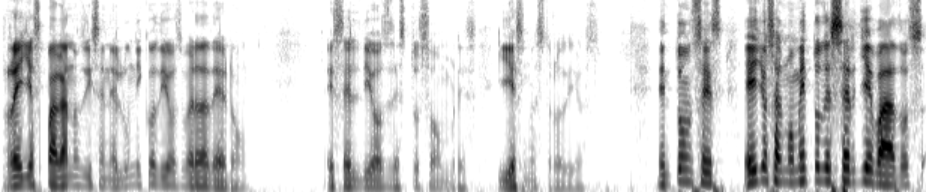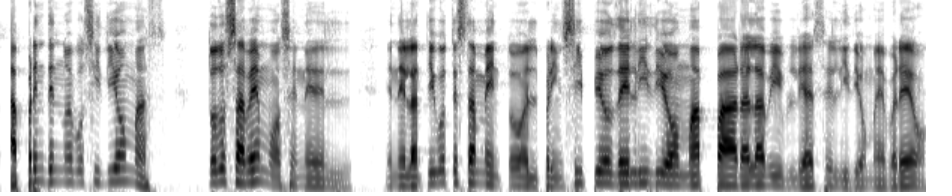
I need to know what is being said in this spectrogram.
reyes paganos dicen, el único Dios verdadero es el Dios de estos hombres y es nuestro Dios. Entonces, ellos al momento de ser llevados aprenden nuevos idiomas. Todos sabemos en el, en el Antiguo Testamento el principio del idioma para la Biblia es el idioma hebreo.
